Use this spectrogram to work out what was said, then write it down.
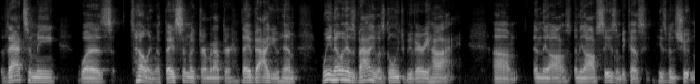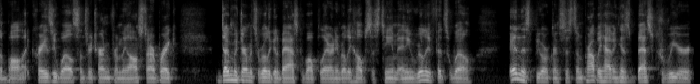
that to me was telling that they sent McDermott out there. They value him. We know his value is going to be very high um, in the off in the off season because he's been shooting the ball like crazy well since returning from the All Star break. Doug McDermott's a really good basketball player and he really helps his team and he really fits well in this Bjorkgren system, probably having his best career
